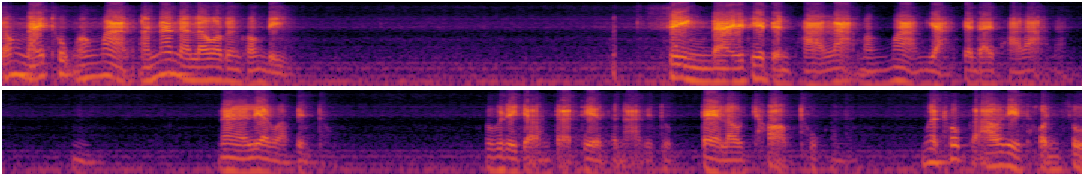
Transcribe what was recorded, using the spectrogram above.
ต้องไหนทุกข์มากๆอันนั้นเราว่าเป็นของดี สิ่งใดที่เป็นภาระมากๆอยากจะได้ภาระนะนั่นเรียกว่าเป็นทุกข์พระพุทธเจ้าตรัสเทศนาเป็นทุกข์แต่เราชอบทุกข์ มื่อทุกข์ก็เอาสิทนสู้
